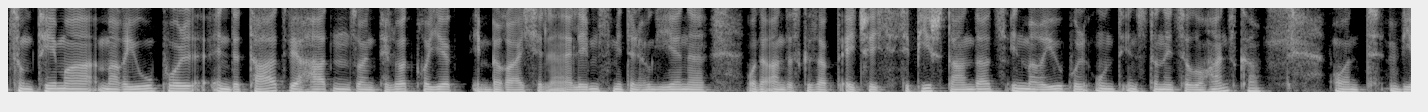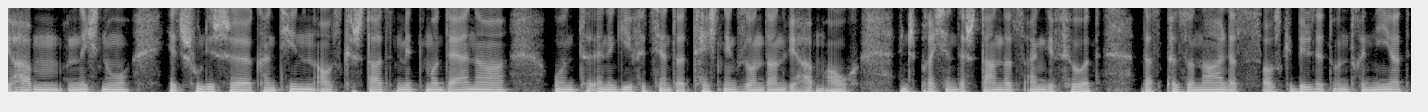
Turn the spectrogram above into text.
Zum Thema Mariupol, in der Tat, wir hatten so ein Pilotprojekt im Bereich Lebensmittelhygiene oder anders gesagt HACCP-Standards in Mariupol Mariupol und in Stanica Luhanska. Und wir haben nicht nur jetzt schulische Kantinen ausgestattet mit moderner und energieeffizienter Technik, sondern wir haben auch entsprechende Standards eingeführt, das Personal, das ausgebildet und trainiert,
